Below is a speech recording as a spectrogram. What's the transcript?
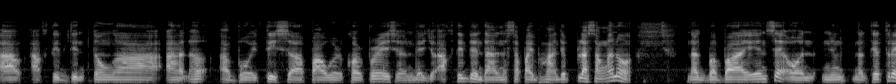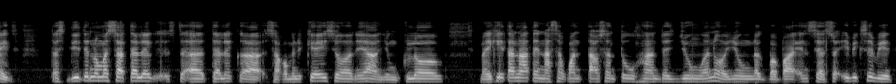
uh, active din tong uh, ano, Aboitiz uh, Power Corporation. Medyo active din dahil nasa 500 plus ang ano, nagba-buy and sell on yung nagte-trade. Tapos dito naman sa tele, uh, tele uh, sa communication, ayan, yung Globe, makikita natin nasa 1,200 yung ano, yung nagba-buy and sell. So ibig sabihin,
